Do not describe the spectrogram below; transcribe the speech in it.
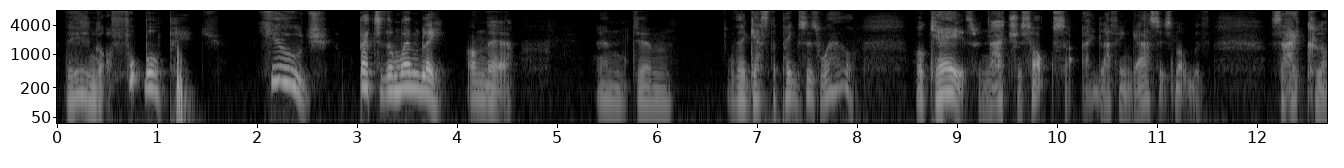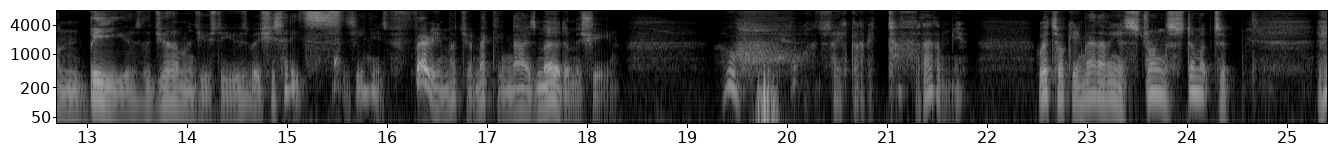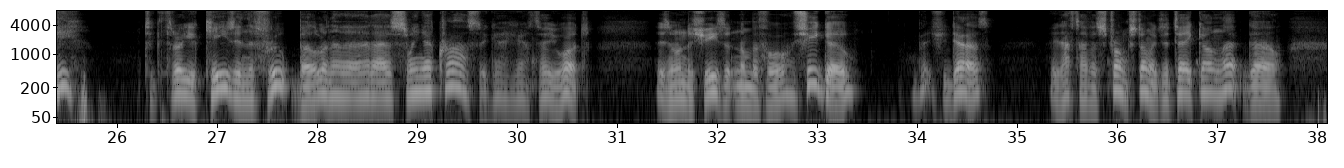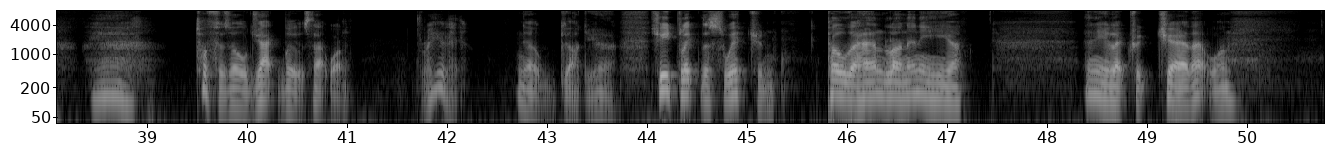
They even got a football pitch, huge, better than Wembley on there, and um, they gas the pigs as well. Okay, it's with nitrous oxide, laughing gas. It's not with Zyklon B as the Germans used to use, but she said it's you know, it's very much a mechanised murder machine. Ooh, So you've got to be tough for that, haven't you? We're talking about having a strong stomach to, hey, to throw your keys in the fruit bowl and uh, have a, uh, swing across. I tell you what, there's no wonder she's at number four. She go? I bet she does. You'd have to have a strong stomach to take on that girl. Yeah, tough as old jackboots, that one. Really? No, God, yeah. She'd flick the switch and pull the handle on any uh, any electric chair. That one.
